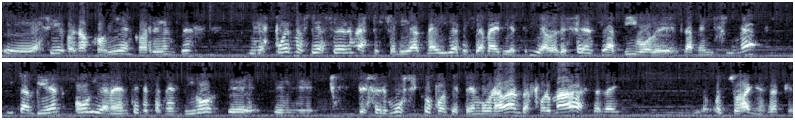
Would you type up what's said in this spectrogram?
eh, así que conozco bien Corrientes. Y después me fui a hacer una especialidad médica que se llama pediatría adolescencia, vivo de la medicina, y también, obviamente, que también digo de, de, ser músico porque tengo una banda formada hace 28 años, ya que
